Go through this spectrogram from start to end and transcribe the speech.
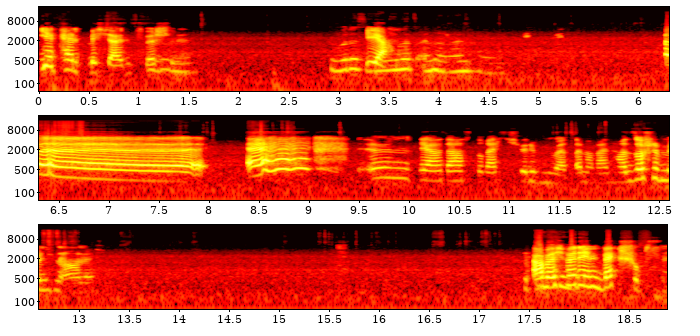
Ihr kennt mich ja inzwischen. Mhm. Du würdest Ja. niemals eine reinhauen. Äh, äh, ähm, ja, da hast du recht. Ich würde jetzt eine reinhauen. So schlimm bin ich mir auch nicht. Aber ich würde ihn wegschubsen.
